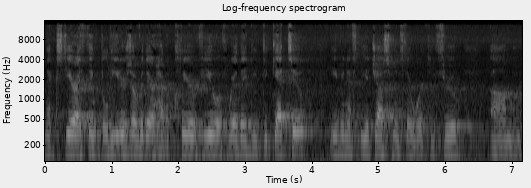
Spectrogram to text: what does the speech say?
next year. I think the leaders over there have a clear view of where they need to get to, even if the adjustments they're working through um,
